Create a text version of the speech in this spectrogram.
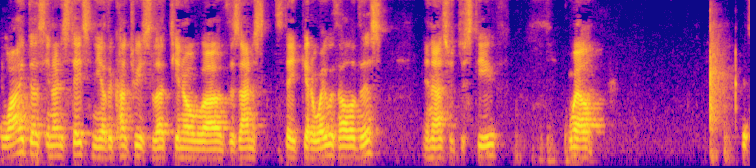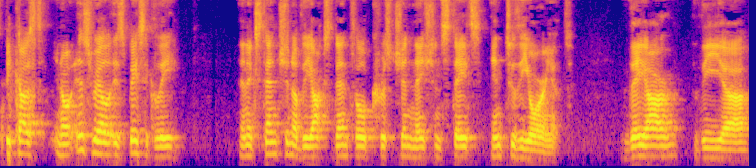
why, does the United States and the other countries let you know uh, the Zionist state get away with all of this? In answer to Steve, well, it's because you know Israel is basically an extension of the Occidental Christian nation states into the Orient. They are the uh,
